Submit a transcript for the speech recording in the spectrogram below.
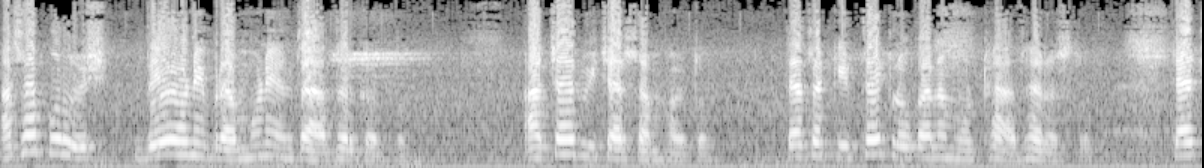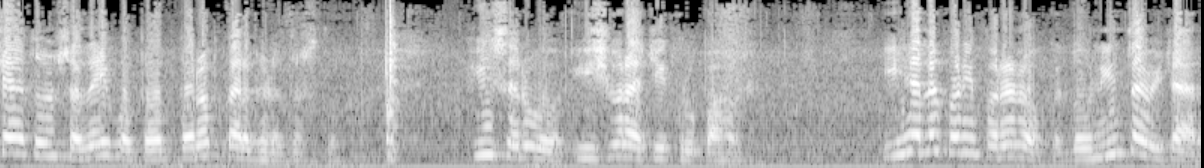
असा पुरुष देव आणि ब्राह्मण यांचा आदर करतो. आचार विचार सांभाळतो. त्याचा कित्येक लोकांना मोठा आधार असतो. त्याच्या हातून सदैव परोपकार घडत असतो. ही सर्व ईश्वराची कृपा होय. इहलोक आणि परलोक दोन्हींचा विचार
